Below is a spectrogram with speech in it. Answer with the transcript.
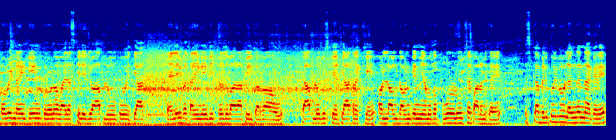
कोविड 19 कोरोना वायरस के लिए जो आप लोगों को एहतियात पहले भी बताई गई थी, फिर दोबारा अपील कर रहा हूँ कि आप लोग इसके एहतियात रखें और लॉकडाउन के नियमों का पूर्ण रूप से पालन करें। इसका बिल्कुल भी उल्लंघन ना करें,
